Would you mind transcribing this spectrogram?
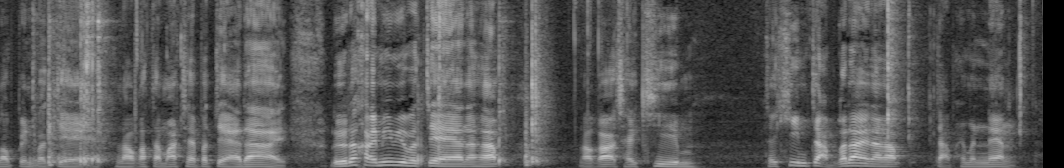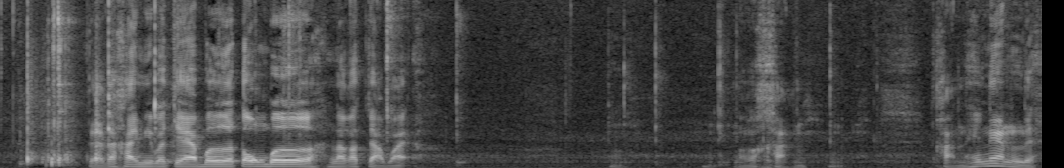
เราเป็นประแจเราก็สามารถใช้ประแจได้ หรือถ้าใครไม่มีประแจนะครับ เราก็ใช้ครีม ใช้ครีมจับก็ได้นะครับ จับให้มันแน่น แต่ถ้าใครมีประแจเบอร์ตรงเบอร์เราก็จับไว้แล้วก็ขัน ขันให้แน่นเลย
